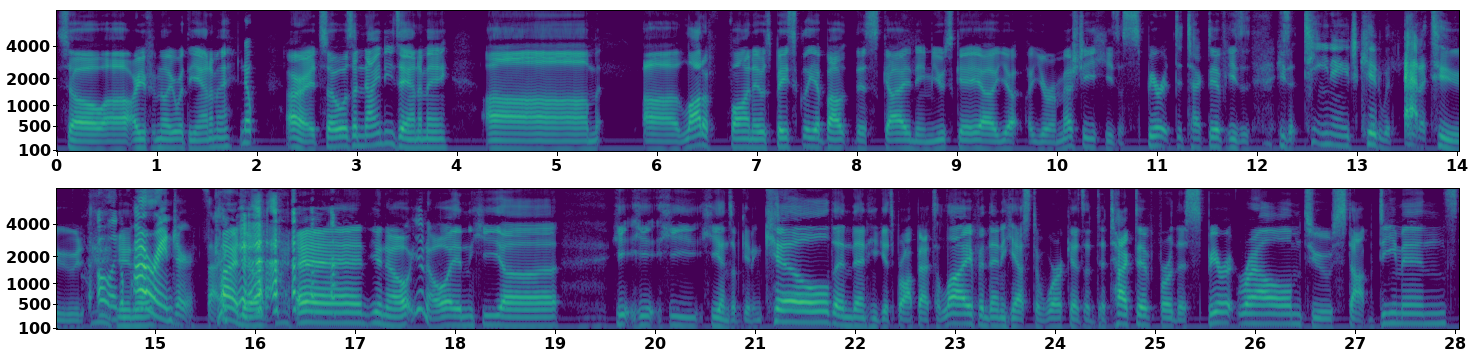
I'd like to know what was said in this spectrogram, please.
So, uh, are you familiar with the anime? Nope. All right. So it was a '90s anime. Um, a lot of fun. It was basically about this guy named Yusuke uh, Y- Urameshi. He's a spirit detective. He's a, he's a teenage kid with attitude. Oh, like a you Power? Ranger. Sorry. kind of and you know you know and he uh he, he he he ends up getting killed and then he gets brought back to life and then he has to work as a detective for the spirit realm to stop demons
